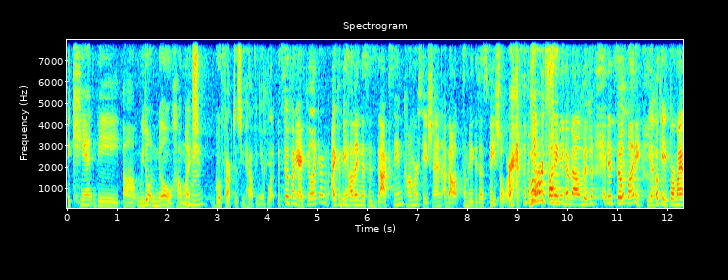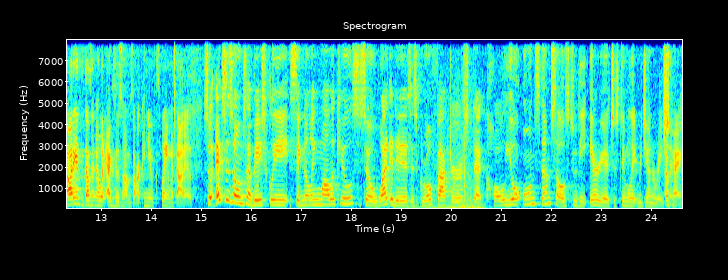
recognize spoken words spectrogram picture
it can't be uh, we don't know how much Mm-hmm. growth factors you have in your blood. It's so funny. I feel like I'm, I could be having this exact same conversation about somebody that does facial work. Yeah, we're same. talking about vagi- It's so funny. Yeah. Okay, for my audience that doesn't know what exosomes are, can you explain what that is? So exosomes are basically signaling molecules. So what it is is growth factors that call your own stem cells to the area to stimulate regeneration. Okay.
